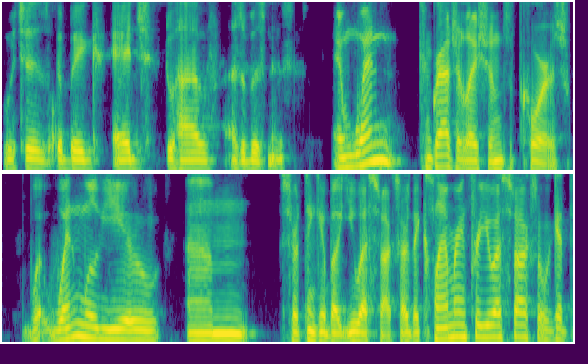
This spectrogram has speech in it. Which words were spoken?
which is a big edge to have as a business. And when congratulations of course. When will you um, start thinking about us stocks? Are they clamoring for us stocks? We'll get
